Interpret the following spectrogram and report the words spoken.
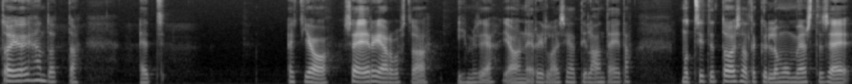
Toi on ihan totta. Että et joo, se eriarvostaa ihmisiä ja on erilaisia tilanteita. Mutta sitten toisaalta kyllä mun mielestä se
